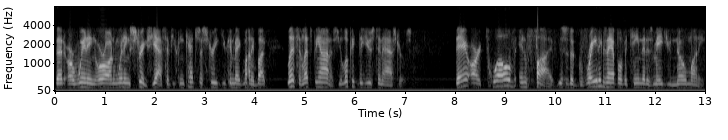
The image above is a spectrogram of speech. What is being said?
that are winning or on winning streaks. Yes, if you can catch the streak, you can make money. But listen, let's be honest. You look at the Houston Astros. They are 12 and 5. This is a great example of a team that has made you no money.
